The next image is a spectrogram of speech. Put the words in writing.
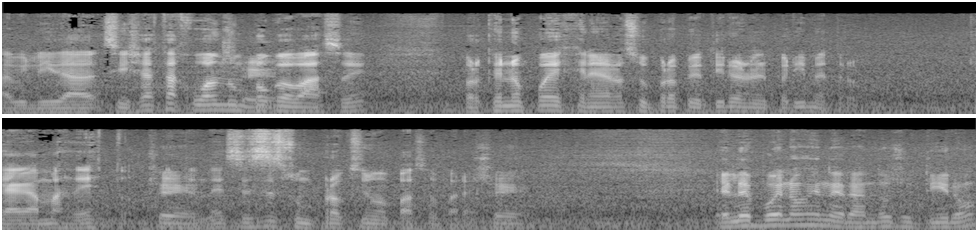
habilidad. Si ya está jugando un poco de base, ¿por qué no puede generar su propio tiro en el perímetro? Que haga más de esto. Sí. ¿entendés? Ese es un próximo paso para él. Sí. Él es bueno generando su tiro,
